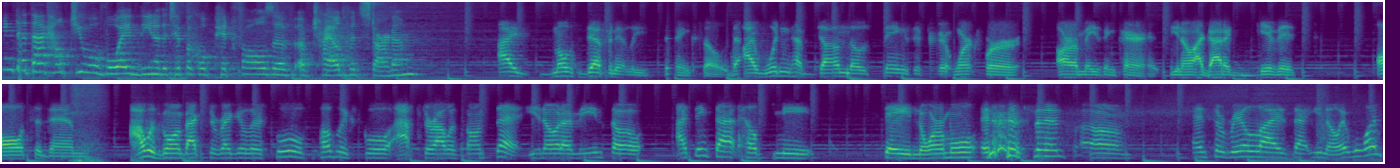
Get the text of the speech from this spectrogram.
think that that helped you avoid you know the typical pitfalls of, of childhood stardom I most definitely think so. I wouldn't have done those things if it weren't for our amazing parents. You know, I got to give it all to them. I was going back to regular school, public school, after I was on set. You know what I mean? So I think that helped me stay normal in a sense. Um, and to realize that, you know, it was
